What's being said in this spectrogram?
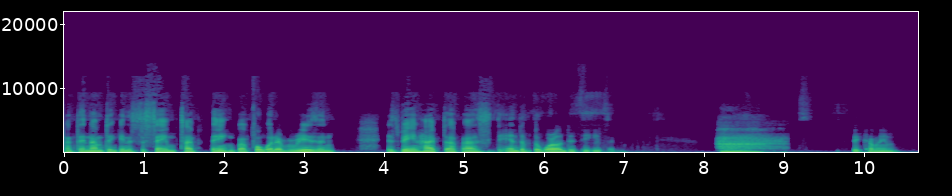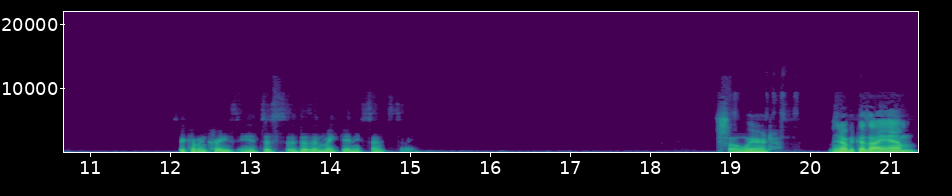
And then I'm thinking it's the same type of thing, but for whatever reason, it's being hyped up as the end of the world disease. And it's becoming it's becoming crazy. It just it doesn't make any sense to me. So weird. You know, because I am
